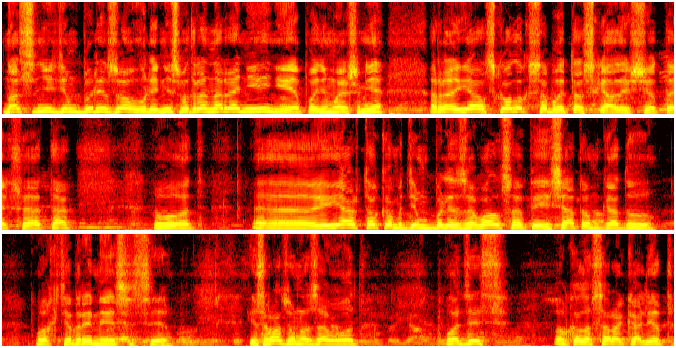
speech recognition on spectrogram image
Нас не демобилизовывали, несмотря на ранения, понимаешь. Мне, я осколок с собой таскал еще, так так. Вот. Э, я только демобилизовался в 50 году, в октябре месяце. И сразу на завод. Вот здесь около 40 лет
